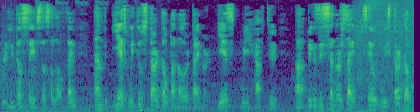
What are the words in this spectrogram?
really does save us a lot of time. And yes, we do start up another timer. Yes, we have to, uh, because this is another site. So we start up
